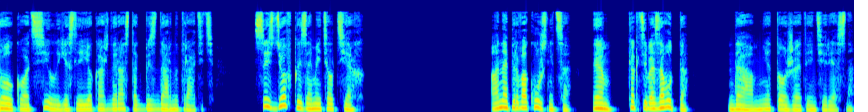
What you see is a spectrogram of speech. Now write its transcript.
Толку от силы, если ее каждый раз так бездарно тратить. С издевкой заметил Терх. «Она первокурсница. Эм, как тебя зовут-то?» «Да, мне тоже это интересно»,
